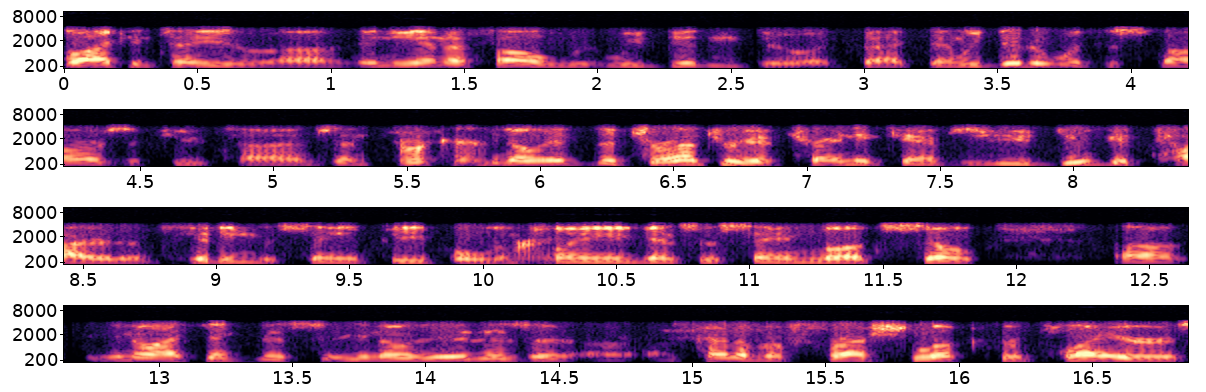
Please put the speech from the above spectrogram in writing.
Well, I can tell you, uh, in the NFL, we, we didn't do it back then. We did it with the Stars a few times, and okay. you know, it, the trajectory of training camps is you do get tired of hitting the same people and right. playing against the same looks. So, uh, you know, I think this, you know, it is a, a kind of a fresh look for players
